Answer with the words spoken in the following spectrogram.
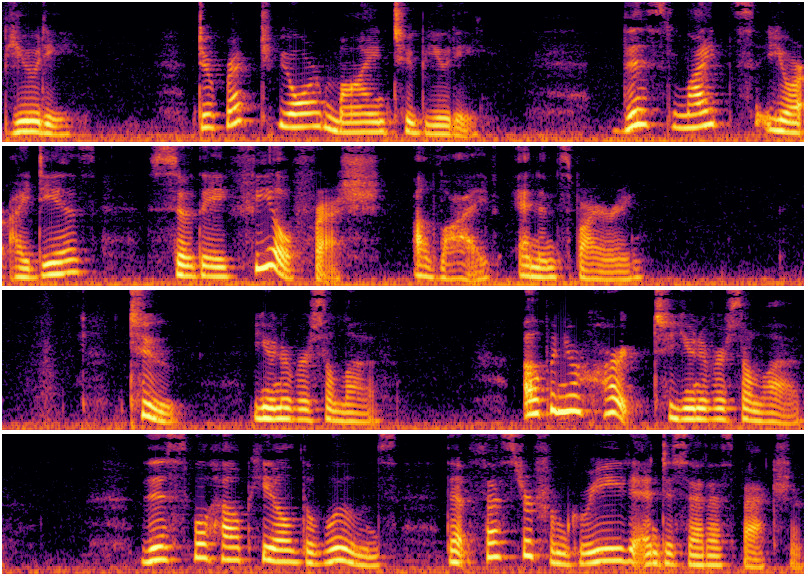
beauty. Direct your mind to beauty. This lights your ideas so they feel fresh, alive, and inspiring. 2. Universal love. Open your heart to universal love. This will help heal the wounds that fester from greed and dissatisfaction.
